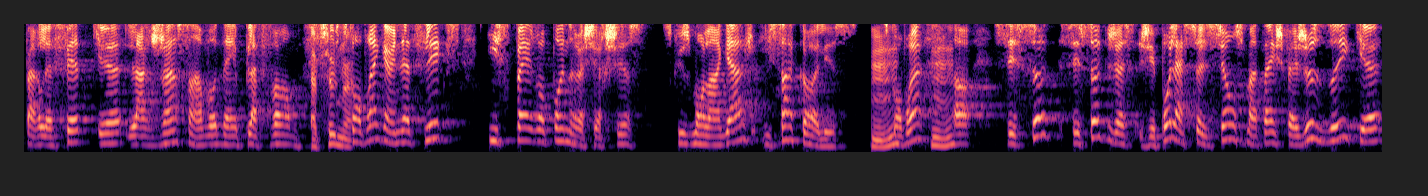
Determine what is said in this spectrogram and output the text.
par le fait que l'argent s'en va dans les plateformes. Absolument. tu comprends qu'un Netflix, il se paiera pas une recherchiste. Excuse mon langage, il s'en calisse. Tu mhm. comprends? Mhm. Ah, c'est ça, c'est ça que je, j'ai pas la solution ce matin. Je fais juste dire que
